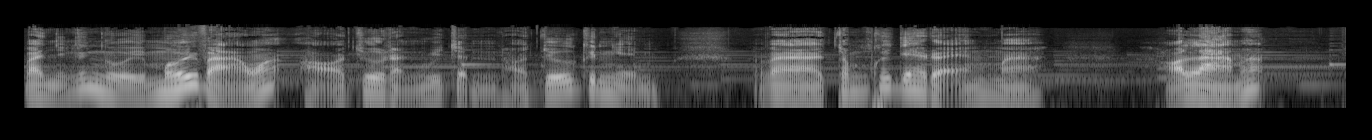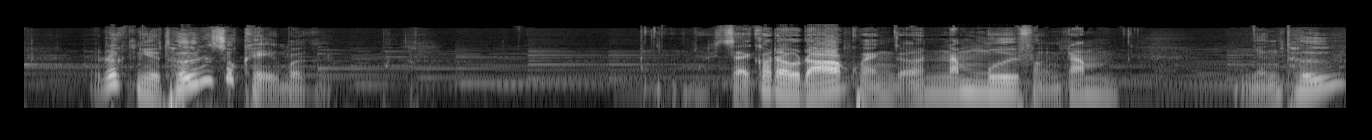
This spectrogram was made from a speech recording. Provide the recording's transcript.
và những cái người mới vào á họ chưa rành quy trình họ chưa kinh nghiệm. Và trong cái giai đoạn mà họ làm á rất nhiều thứ nó xuất hiện mọi người. Sẽ có đâu đó khoảng cỡ 50% những thứ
